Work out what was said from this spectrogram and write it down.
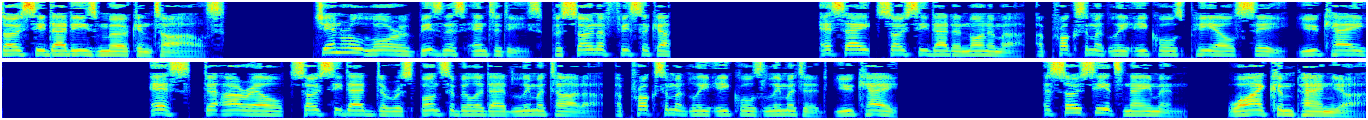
Sociedades Mercantiles General Law of Business Entities persona física SA Sociedad Anónima approximately equals PLC UK S de RL Sociedad de Responsabilidad Limitada approximately equals limited UK Associates name and Y Compañía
